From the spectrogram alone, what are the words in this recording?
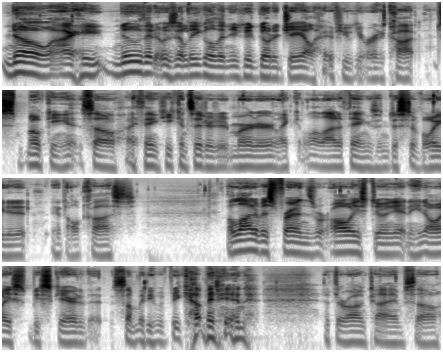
No, I he knew that it was illegal. That you could go to jail if you get rid of caught smoking it. So I think he considered it murder, like a lot of things, and just avoided it at all costs. A lot of his friends were always doing it, and he'd always be scared that somebody would be coming in at the wrong time. So.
